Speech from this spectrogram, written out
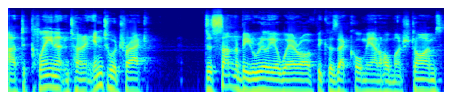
uh, to clean it and turn it into a track. Just something to be really aware of because that caught me out a whole bunch of times.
